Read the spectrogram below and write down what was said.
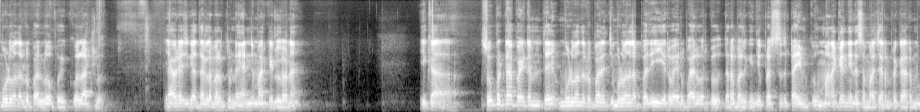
మూడు వందల రూపాయల లోపు ఎక్కువ లాట్లు యావరేజ్గా ధరలు పలుకుతున్నాయి అన్ని మార్కెట్లలోన ఇక సూపర్ టాప్ ఐటమ్ అయితే మూడు వందల రూపాయల నుంచి మూడు వందల పది ఇరవై రూపాయల వరకు ధర పలికింది ప్రస్తుత టైంకు మనకందిన సమాచారం ప్రకారము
